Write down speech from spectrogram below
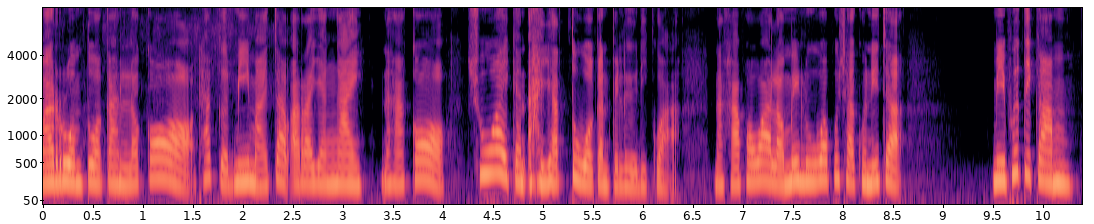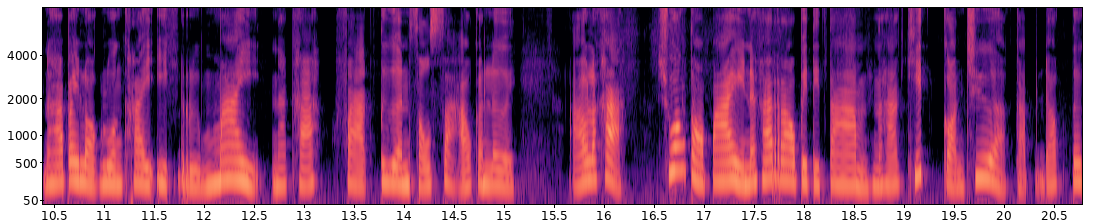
มารวมตัวกันแล้วก็ถ้าเกิดมีหมายจับอะไรยังไงนะคะ ก็ช่วยกันอายัดตัวกันไปเลยดีกว่านะคะ เพราะว่าเราไม่รู้ว่าผู้ชายคนนี้จะมีพฤติกรรมนะคะ ไปหลอกลวงใครอีกหรือไม่นะคะ ฝากเตือนสาวๆกันเลย เอาละค่ะ ช่วงต่อไปนะคะ เราไปติดตามนะคะ คิดก่อนเชื่อกับดร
